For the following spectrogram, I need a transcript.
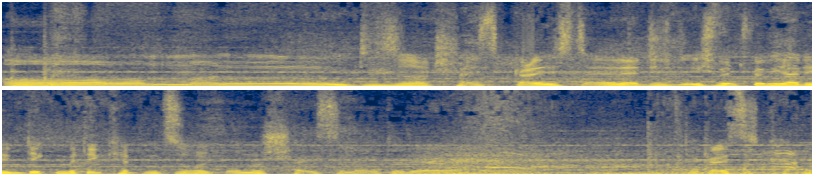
Oh Mann, dieser scheiß Geist, ey. Ich, ich wünsche mir wieder den Dicken mit den Ketten zurück. Ohne Scheiße, Leute. Der, der Geist ist kacke.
